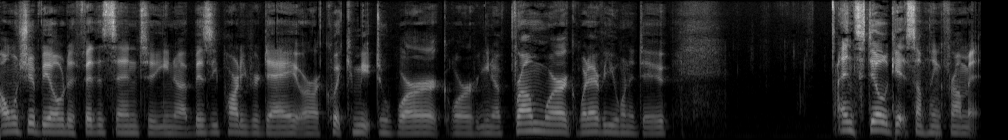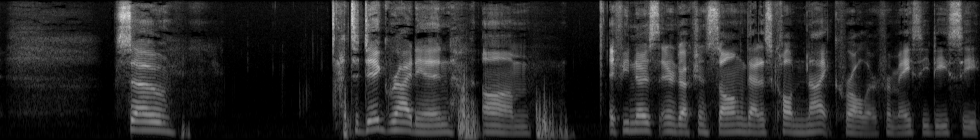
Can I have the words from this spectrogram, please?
I want you to be able to fit this into you know a busy part of your day or a quick commute to work or you know from work, whatever you want to do, and still get something from it. So to dig right in, um, if you notice the introduction song, that is called Nightcrawler from ACDC,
